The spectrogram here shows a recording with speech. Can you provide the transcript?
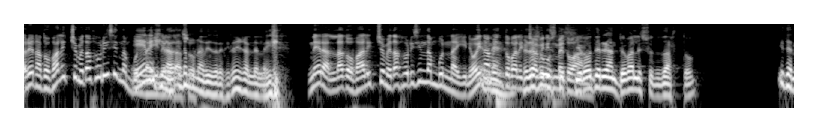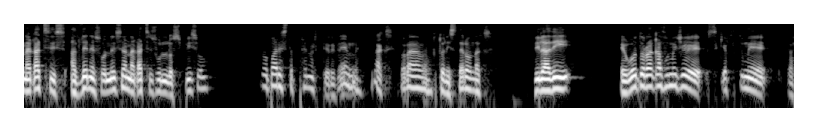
ρε, να το βάλεις και μετά θωρείς ήταν που Ε, να δεν γίνει έχει να- ρε, δεν Τάσο. μπορεί να δεις ρε φίλε, είναι και άλλη αλλαγή. Ναι ρε, αλλά το βάλεις και μετά θωρείς ήταν που να γίνει. Όχι Ε, να ναι. μην το βάλεις και Μετά να μιλείς όμως με τη το άλλο. χειρότερη αν το έβαλες στο τετάρτο, ήταν να κάτσεις, αν δεν εσωνέσαι, να κάτσεις ούλος πίσω, το πάρεις τα πέναρτη ρε φίλε. Ναι, ναι, εντάξει. Τώρα εκ των υστέρων, εντάξει. Δηλαδή, εγώ τώρα κάθομαι και σκέφτομαι τα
